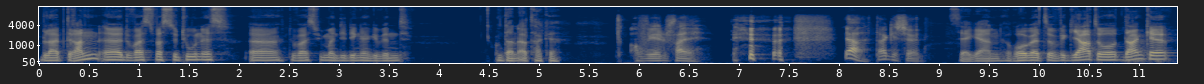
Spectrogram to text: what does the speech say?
Bleib dran, äh, du weißt, was zu tun ist. Äh, du weißt, wie man die Dinger gewinnt. Und dann Attacke. Auf jeden Fall. ja, Dankeschön. Sehr gern. Roberto Vigiato, danke.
